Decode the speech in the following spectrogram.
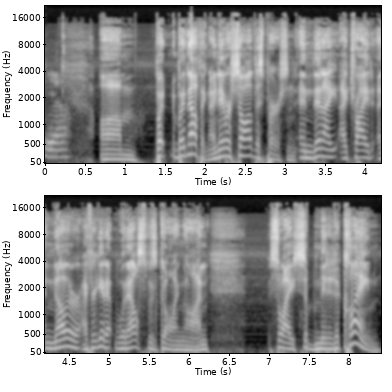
Yeah. Um, but but nothing. I never saw this person. And then I, I tried another, I forget what else was going on. So I submitted a claim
